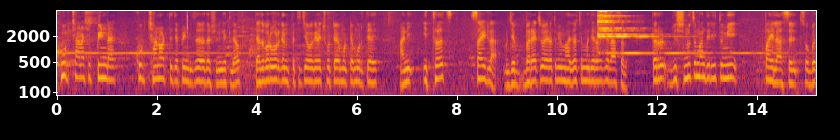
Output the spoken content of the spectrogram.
खूप छान अशी पिंड आहे. खूप छान वाटतं त्या पिंडीचं दर्शन घेतल्यावर. त्याचबरोबर गणपतीचे वगैरे छोट्या मोठ्या मूर्ती आहेत. आणि इथंच साईडला म्हणजे बऱ्याच वेळेला तुम्ही महादेवाच्या मंदिराला गेला असाल तर विष्णूचं मंदिरही तुम्ही पाहिलं असेल सोबत.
